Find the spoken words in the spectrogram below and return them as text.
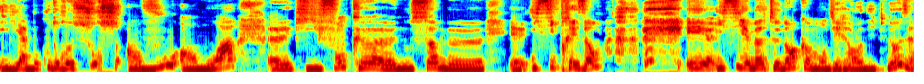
il y a beaucoup de ressources en vous, en moi, qui font que nous sommes ici présents et ici et maintenant, comme on dirait en hypnose,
